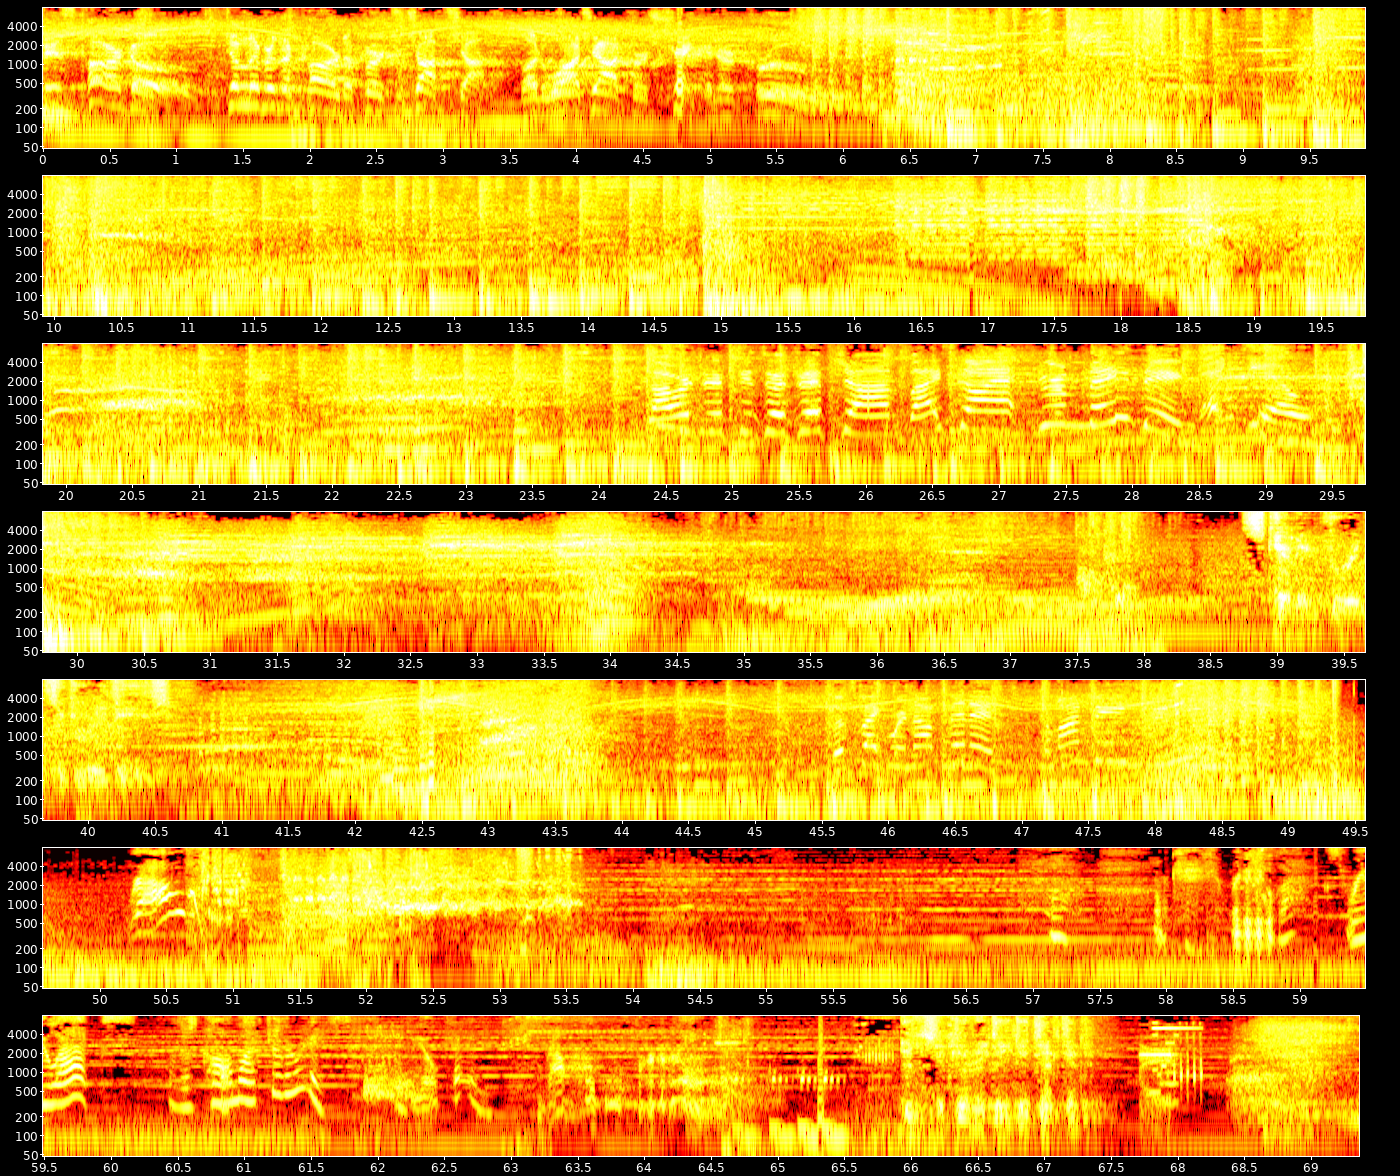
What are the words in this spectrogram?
This is Cargo. Deliver the car to Bert's Chop Shop, but watch out for Shank and her crew. Drift jump. I saw it. You're amazing. Thank you. Scanning for insecurities. Okay, relax, relax. We'll just call him after the race. It'll be okay. Ralph will be fine. Insecurity detected.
